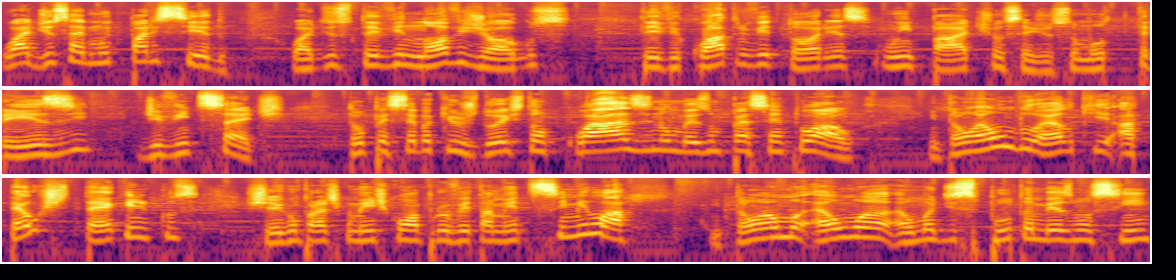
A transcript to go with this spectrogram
O Adilson é muito parecido. O Adilson teve 9 jogos, teve 4 vitórias, um empate, ou seja, somou 13 de 27. Então perceba que os dois estão quase no mesmo percentual. Então é um duelo que até os técnicos chegam praticamente com um aproveitamento similar. Então é uma, é, uma, é uma disputa mesmo assim,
